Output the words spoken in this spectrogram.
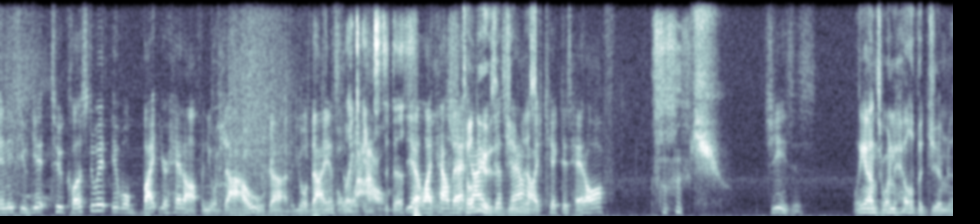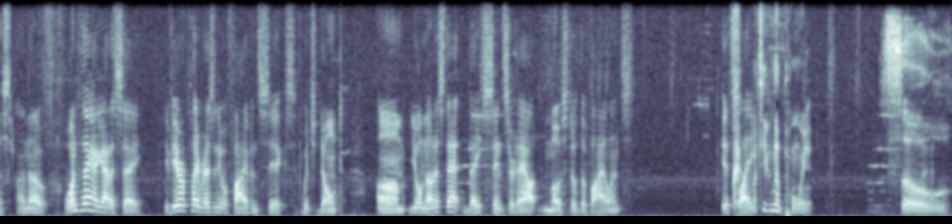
and if you get too close to it, it will bite your head off, and you will die. Oh God, you will die instantly. Like insta death. yeah, like how that guy he was just now, how I kicked his head off. Phew. Jesus, Leon's one hell of a gymnast. I know. One thing I gotta say, if you ever play Resident Evil 5 and 6, which don't, um, you'll notice that they censored out most of the violence. It's like What's even the point? So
